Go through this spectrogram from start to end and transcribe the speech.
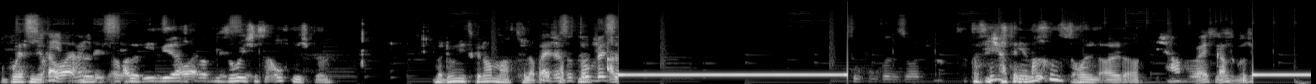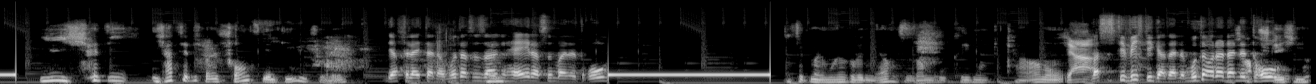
Obwohl Das ich mir dauert ein bisschen. Aber reden wir darüber, wieso bisschen. ich es auch nicht bin. weil du nichts genommen hast, Till, aber Weil ich du so dumm wirklich bist. Du Hurensohn. Was Ich hätte hatte machen sollen, Alter? Ich habe Weiß ganz nicht, kurz Ich hätte, ich hatte ja nicht mal eine Chance, die entgegenzunehmen. Ja, vielleicht deiner Mutter zu sagen, hey, das sind meine Drogen. Das wird meine Mutter ich den Nervenzusammenbruch kriegen und keine Ahnung. Ja, Was ist dir wichtiger, deine Mutter oder deine Drogen? Abstechen.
